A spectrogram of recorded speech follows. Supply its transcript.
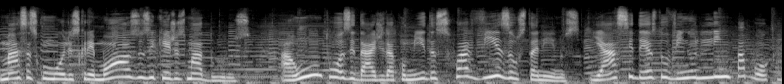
massas com molhos cremosos e queijos maduros. A untuosidade da comida suaviza os taninos e a acidez do vinho limpa a boca.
